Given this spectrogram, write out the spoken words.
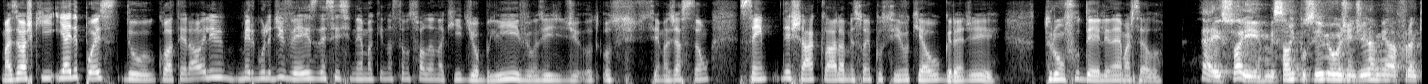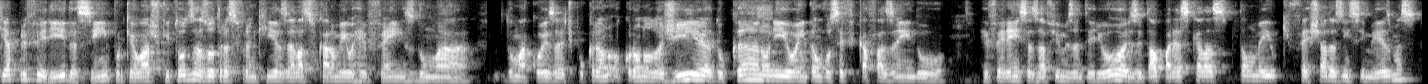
Mas eu acho que. E aí depois do colateral, ele mergulha de vez nesse cinema que nós estamos falando aqui, de Oblivion e de outros sistemas de ação, sem deixar claro a Missão Impossível, que é o grande trunfo dele, né, Marcelo? É isso aí. Missão Impossível hoje em dia é a minha franquia preferida, sim, porque eu acho que todas as outras franquias elas ficaram meio reféns de uma de uma coisa tipo cronologia, do cânone, ou então você ficar fazendo referências a filmes anteriores e tal, parece que elas estão meio que fechadas em si mesmas.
